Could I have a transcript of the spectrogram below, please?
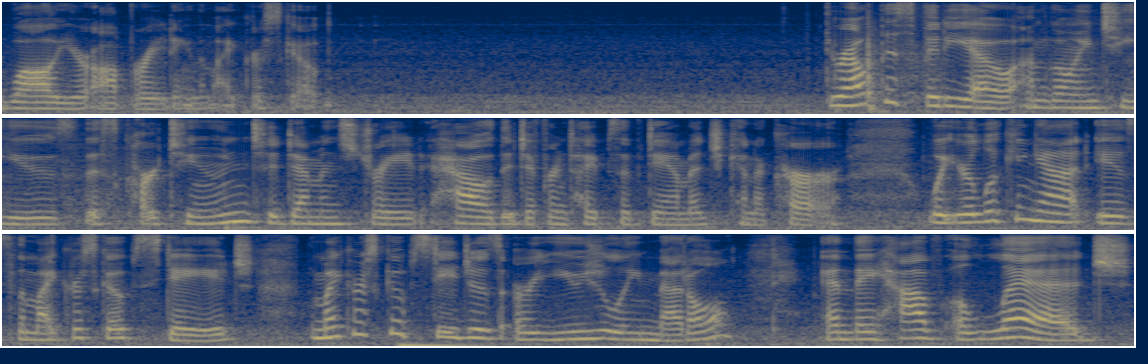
while you're operating the microscope. Throughout this video, I'm going to use this cartoon to demonstrate how the different types of damage can occur. What you're looking at is the microscope stage. The microscope stages are usually metal and they have a ledge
